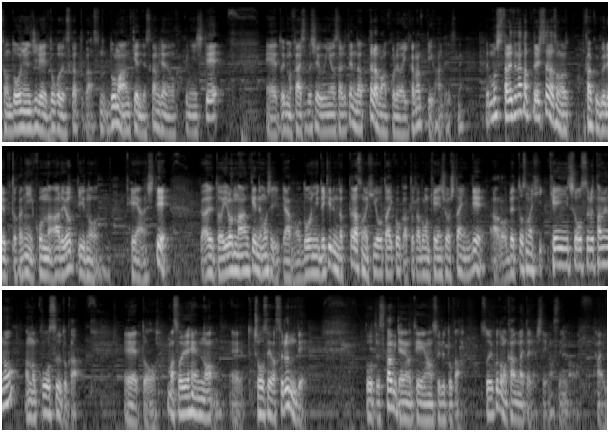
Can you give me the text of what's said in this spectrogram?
その導入事例どこですかとかそのどの案件ですかみたいなのを確認して、えー、と今会社として運用されてるんだったらまあこれはいいかなっていう感じですね。でもしされてなかったりしたらその各グループとかにこんなんあるよっていうのを提案してえっと、いろんな案件でもしあの導入できるんだったらその費用対効果とかも検証したいんであの別途その検証するためのあの工数とか、えーとまあ、そういう辺の、えーと調整はするんでどうですか？みたいなのを提案するとかそういうことも考えたりはしていますね今は。はい、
